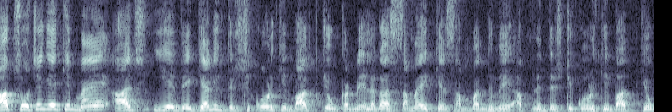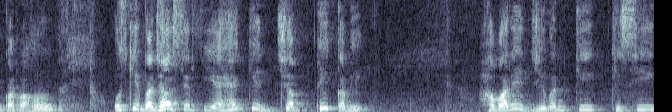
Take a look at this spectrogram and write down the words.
आप सोचेंगे कि मैं आज ये वैज्ञानिक दृष्टिकोण की बात क्यों करने लगा, समय के संबंध में अपने दृष्टिकोण की बात क्यों कर रहा हूँ? उसकी वजह सिर्फ़ यह है कि जब भी कभी हमारे जीवन की किसी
